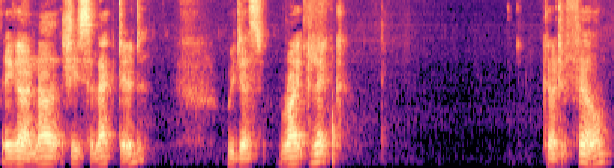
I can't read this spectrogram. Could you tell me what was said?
There you go, now that she's selected, we just right click go to fill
